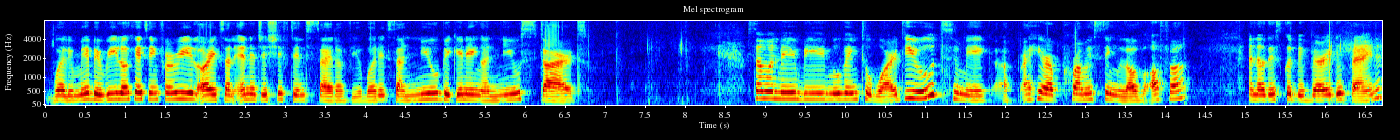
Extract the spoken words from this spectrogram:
Well, you may be relocating for real, or it's an energy shift inside of you, but it's a new beginning, a new start Someone may be moving toward you to make, a, I hear a promising love offer. I know this could be very divine.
